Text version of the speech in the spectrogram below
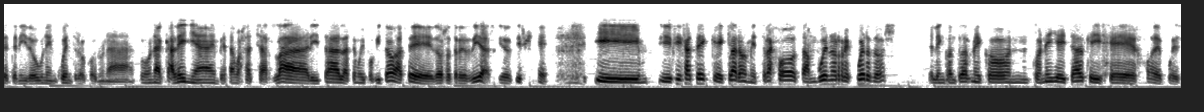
he tenido un encuentro con una, con una caleña, empezamos a charlar y tal, hace muy poquito, hace dos o tres días, quiero decir que... Y, y fíjate que, claro, me trajo tan buenos recuerdos el encontrarme con, con ella y tal, que dije, joder, pues,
